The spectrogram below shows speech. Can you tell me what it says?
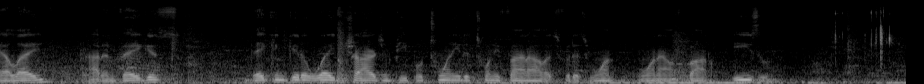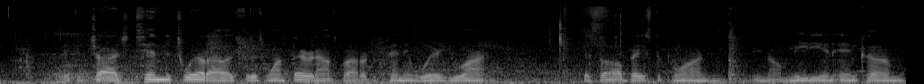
LA, out in Vegas, they can get away charging people 20 to $25 for this one one ounce bottle easily. They can charge 10 to $12 for this one third ounce bottle depending where you are. It's all based upon, you know, median income,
